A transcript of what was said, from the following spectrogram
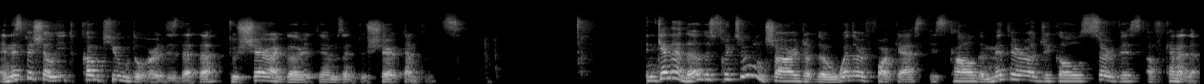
and especially to compute over this data, to share algorithms, and to share templates. In Canada, the structure in charge of the weather forecast is called the Meteorological Service of Canada.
